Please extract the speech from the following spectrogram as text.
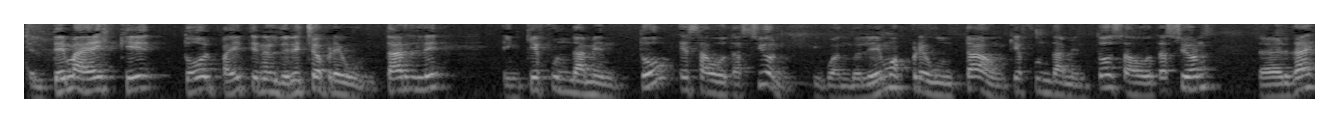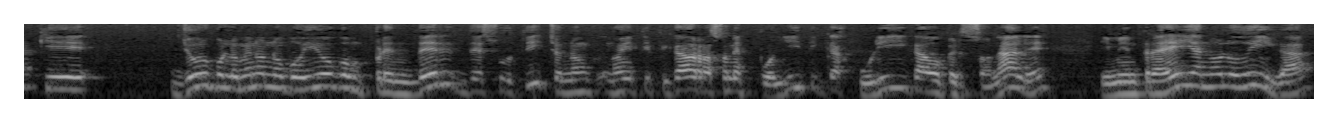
El tema es que todo el país tiene el derecho a preguntarle en qué fundamentó esa votación. Y cuando le hemos preguntado en qué fundamentó esa votación, la verdad es que yo por lo menos no he podido comprender de sus dichos, no, no he identificado razones políticas, jurídicas o personales, y mientras ella no lo diga,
